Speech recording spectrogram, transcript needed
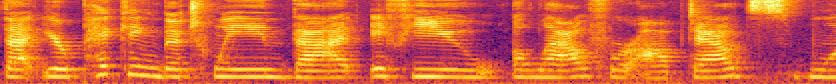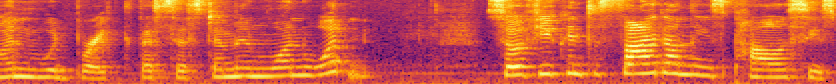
that you're picking between that if you allow for opt outs, one would break the system and one wouldn't. So, if you can decide on these policies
